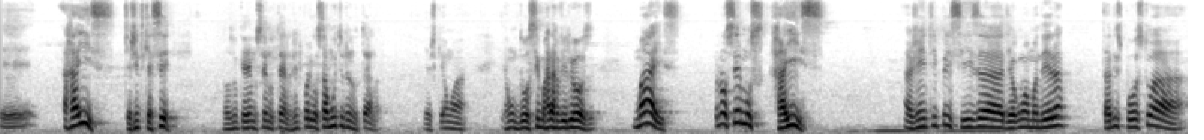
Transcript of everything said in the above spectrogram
é, a raiz que a gente quer ser, nós não queremos ser Nutella. A gente pode gostar muito de Nutella. Eu acho que é, uma, é um doce maravilhoso. Mas, para nós sermos raiz, a gente precisa, de alguma maneira, estar disposto a,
